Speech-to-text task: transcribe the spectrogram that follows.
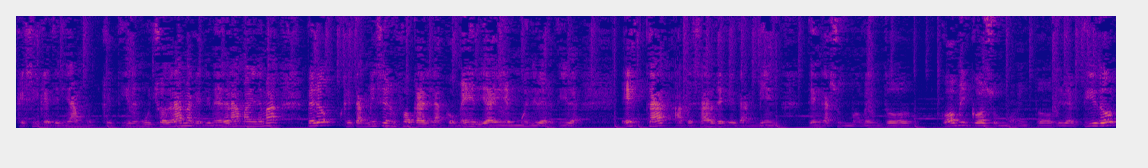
que sí, que, tenía, que tiene mucho drama, que tiene drama y demás, pero que también se enfoca en la comedia y es muy divertida. Esta, a pesar de que también tenga sus momentos cómicos, sus momentos divertidos,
